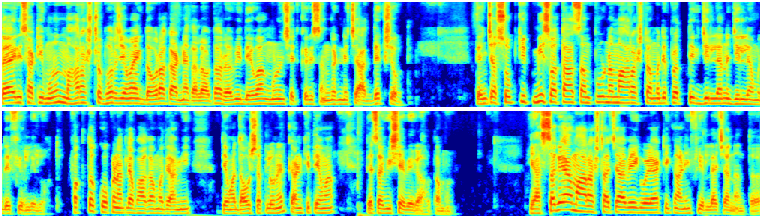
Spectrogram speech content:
तयारीसाठी म्हणून महाराष्ट्रभर जेव्हा एक दौरा काढण्यात आला होता रवी देवांग म्हणून शेतकरी संघटनेचे अध्यक्ष होते. त्यांच्या सोबतीत मी स्वतः संपूर्ण महाराष्ट्रामध्ये प्रत्येक जिल्ह्यानं जिल्ह्यामध्ये फिरलेलो होतो. फक्त कोकणातल्या भागामध्ये आम्ही तेव्हा जाऊ शकलो नाहीत कारण की तेव्हा त्याचा विषय वेगळा होता म्हणून. या सगळ्या महाराष्ट्राच्या वेगवेगळ्या ठिकाणी फिरल्याच्या नंतर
